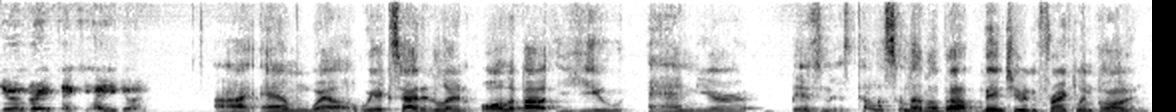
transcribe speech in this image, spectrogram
Doing great, thank you. How are you doing? I am well. We're excited to learn all about you and your business. Tell us a little about Benjamin Franklin Plumbing.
